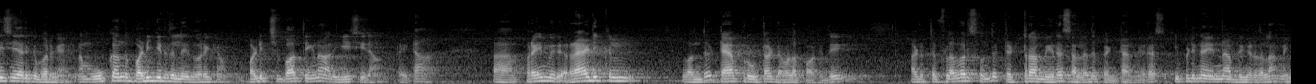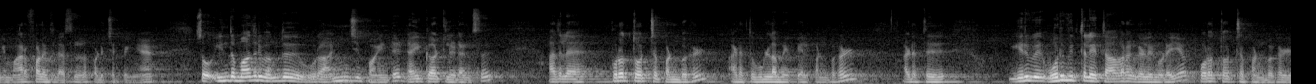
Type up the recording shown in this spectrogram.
ஈஸியாக இருக்குது பாருங்கள் நம்ம உட்காந்து படிக்கிறது இல்லை இது வரைக்கும் படித்து பார்த்தீங்கன்னா அது ஈஸி தான் ரைட்டா ப்ரைமரி ரேடிக்கல் வந்து டேப் ரூட்டாக டெவலப் ஆகுது. அடுத்து ஃப்ளவர்ஸ் வந்து டெட்ராமீரஸ் அல்லது பென்டாமீரஸ் இப்படின்னா என்ன அப்படிங்கிறதெல்லாம் நீங்கள் மார்ஃபாலஜி லெசனில் படிச்சிருப்பீங்க. ஸோ இந்த மாதிரி வந்து ஒரு அஞ்சு பாயிண்ட்டு டைகாட் லிடன்ஸு அதில் புறத்தோற்ற பண்புகள் அடுத்து உள்ளமைப்பியல் பண்புகள் அடுத்து இரு ஒருவித்தலை தாவரங்களினுடைய புறத்தோற்ற பண்புகள்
